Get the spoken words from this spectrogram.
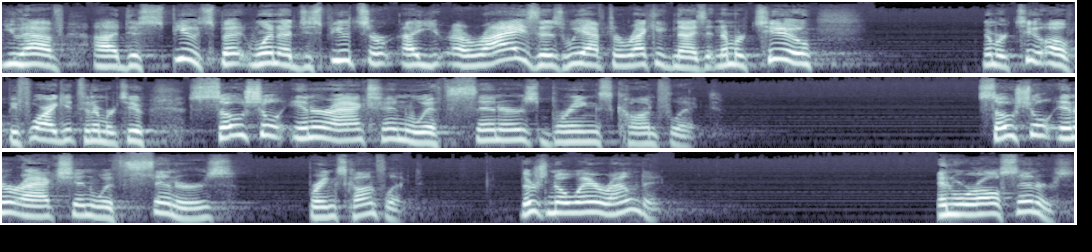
you have disputes. But when a dispute arises, we have to recognize it. Number two. Number two, oh, before I get to number two, social interaction with sinners brings conflict. Social interaction with sinners brings conflict. There's no way around it. And we're all sinners.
